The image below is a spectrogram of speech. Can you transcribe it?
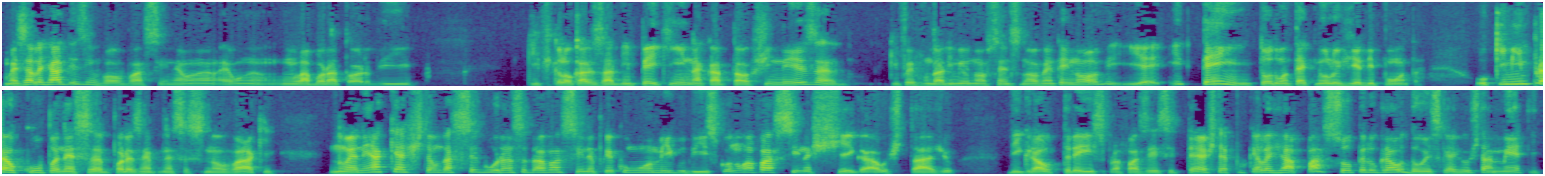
Mas ela já desenvolve vacina, é, é um laboratório de, que fica localizado em Pequim, na capital chinesa, que foi fundado em 1999 e, e tem toda uma tecnologia de ponta. O que me preocupa nessa, por exemplo, nessa Sinovac, não é nem a questão da segurança da vacina, porque como um amigo disse, quando uma vacina chega ao estágio de grau 3 para fazer esse teste é porque ela já passou pelo grau 2, que é justamente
